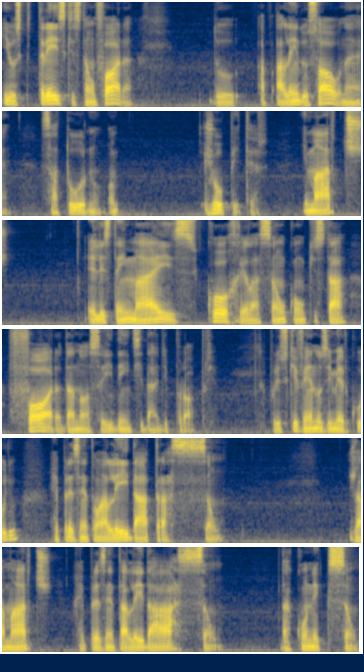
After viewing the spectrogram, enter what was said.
E os três que estão fora do além do Sol, né, Saturno, Júpiter e Marte, eles têm mais correlação com o que está fora da nossa identidade própria. Por isso que Vênus e Mercúrio representam a lei da atração. Já Marte representa a lei da ação, da conexão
